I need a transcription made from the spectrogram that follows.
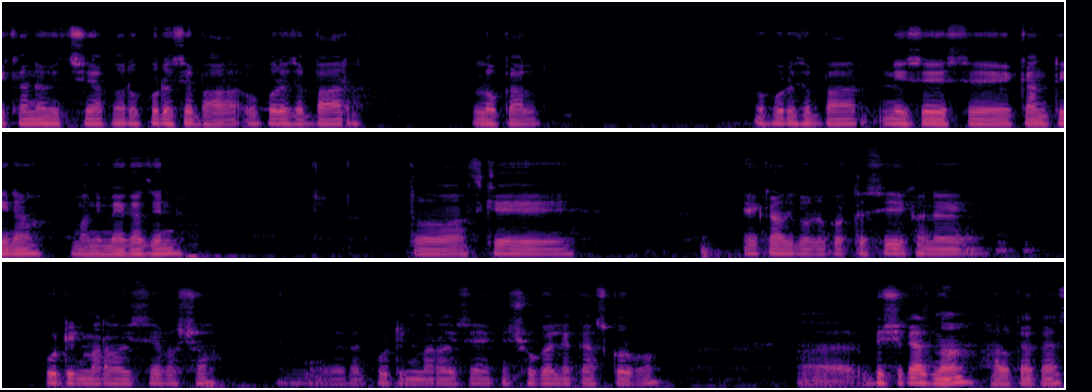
এখানে হচ্ছে আপনার উপরে আছে বা, উপরে আছে বার লোকাল, উপরে আছে বার, নিচে এসে কান্তিনা মানে ম্যাগাজিন। তো আজকে এই কাজগুলো করতেছি। এখানে পুটিন মারা হয়েছে অবশ্য। এখানে পুটিন মারা হয়েছে। এখানে শুকাইলে কাজ করব। আর বেশি কাজ না, হালকা কাজ।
